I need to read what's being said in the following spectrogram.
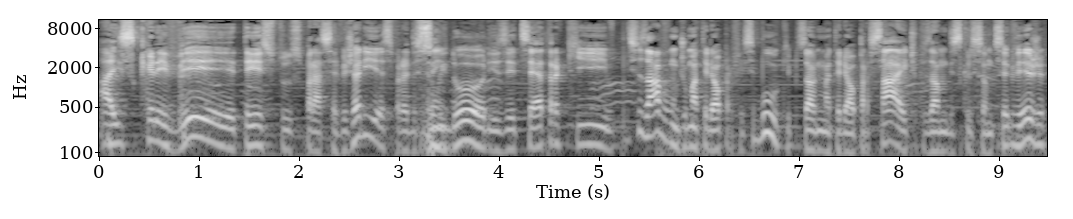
a escrever textos para cervejarias, para distribuidores, etc, que precisavam de material para Facebook, precisavam de material para site, precisavam de descrição de cerveja.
